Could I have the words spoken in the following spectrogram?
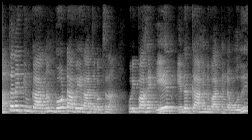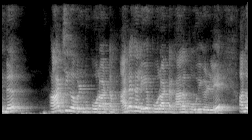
அத்தனைக்கும் காரணம் கோட்டாபய ராஜபக்ச தான் குறிப்பாக ஏன் எதற்காக என்று பார்க்கின்ற போது இந்த ஆட்சி கவிழ்ப்பு போராட்டம் அறகலைய போராட்ட கால பகுதிகளிலே அந்த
